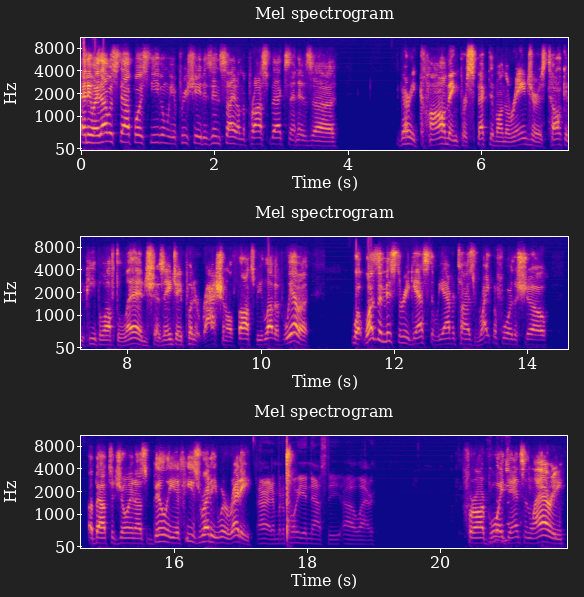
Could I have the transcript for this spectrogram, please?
Anyway, that was Stat Boy Steven. We appreciate his insight on the prospects and his uh, very calming perspective on the Rangers, talking people off the ledge, as AJ put it, rational thoughts. We love it. But we have a what was a mystery guest that we advertised right before the show about to join us. Billy, if he's ready, we're ready All right, I'm gonna pull you in now, Steve, uh, Larry. for our boy Dancing Larry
